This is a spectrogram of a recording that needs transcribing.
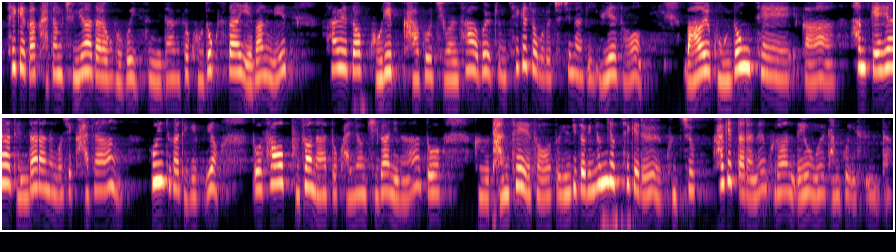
체계가 가장 중요하다고 보고 있습니다. 그래서 고독사 예방 및 사회적 고립 가구 지원 사업을 좀 체계적으로 추진하기 위해서 마을 공동체가 함께 해야 된다라는 것이 가장 포인트가 되겠고요. 또 사업 부서나 또 관련 기관이나 또 그 단체에서 또 유기적인 협력 체계를 구축하겠다라는 그런 내용을 담고 있습니다.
